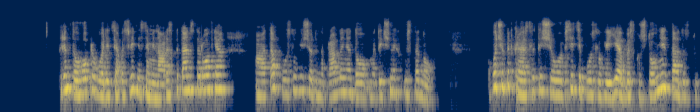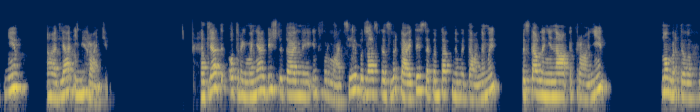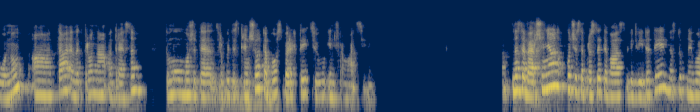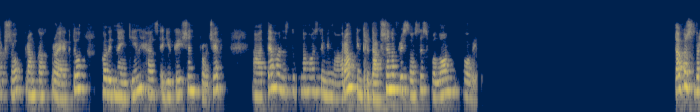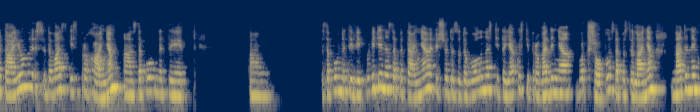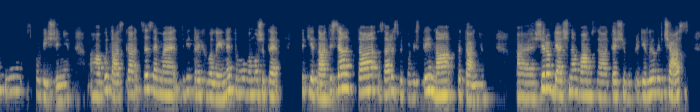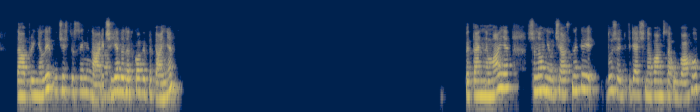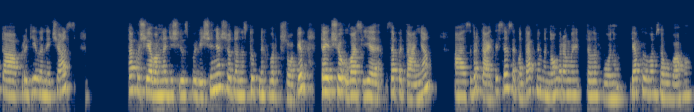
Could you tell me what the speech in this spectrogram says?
Крім того, проводяться освітні семінари з питань здоров'я, та послуги щодо направлення до медичних установ. Хочу підкреслити, що всі ці послуги є безкоштовні та доступні для іммігрантів. Для отримання більш детальної інформації, будь ласка, звертайтесь за контактними даними, представлені на екрані, номер телефону та електронна адреса. Тому можете зробити скріншот або зберегти цю інформацію. На завершення хочу запросити вас відвідати наступний воркшоп в рамках проекту COVID-19 Health Education Project. Тема наступного семінару Introduction of Resources for Long COVID. Також звертаюсь до вас із проханням заповнити, а, заповнити відповіді на запитання щодо задоволеності та якості проведення воркшопу за посиланням, наданим у сповіщенні. Будь ласка, це займе 2-3 хвилини, тому ви можете під'єднатися та зараз відповісти на питання. Щиро вдячна вам за те, що ви приділили час та прийняли участь у семінарі. Чи є додаткові питання? Питань немає. Шановні учасники, дуже вдячна вам за увагу та приділений час. Також я вам надішлю сповіщення щодо наступних воркшопів. Та якщо у вас є запитання, звертайтеся за контактними номерами телефону. Дякую вам за увагу.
